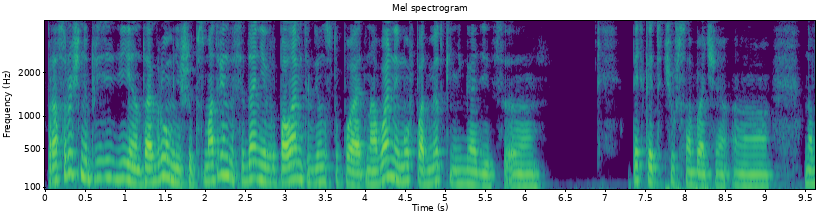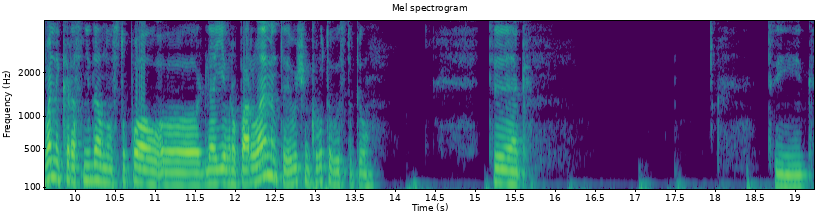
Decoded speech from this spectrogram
Просроченный президент, огромнейший, посмотри на заседание Европарламента, где он выступает. Навальный ему в подметке не годится. Опять какая-то чушь собачья. А, Навальный как раз недавно выступал э, для Европарламента и очень круто выступил. Так. Так.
